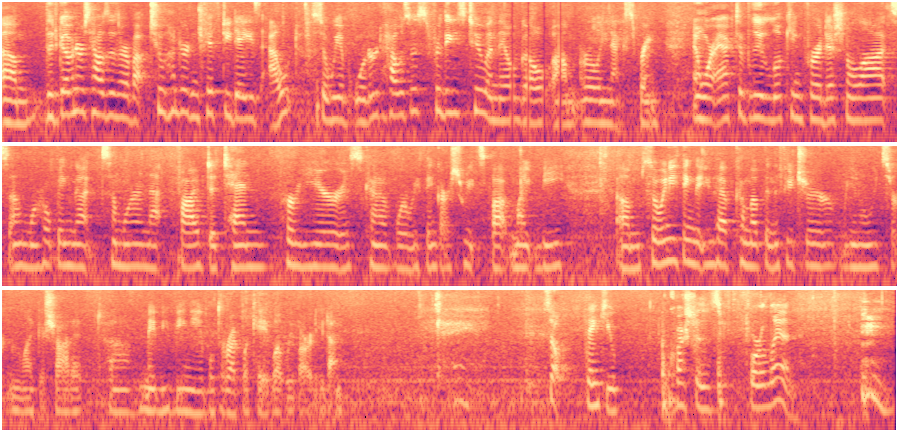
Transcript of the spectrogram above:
Um, the governor's houses are about 250 days out, so we have ordered houses for these two, and they'll go um, early next spring. And we're actively looking for additional lots. Um, we're hoping that somewhere in that five to 10 per year is kind of where we think our sweet spot might be. Um, so anything that you have come up in the future, you know, we'd certainly like a shot at uh, maybe being able to replicate what we've already done. Okay. So, thank you. Questions for Lynn?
